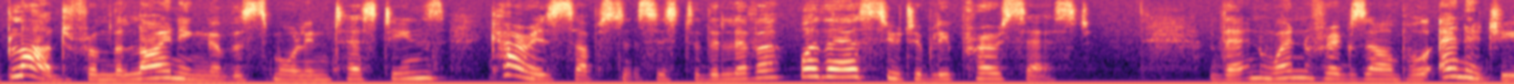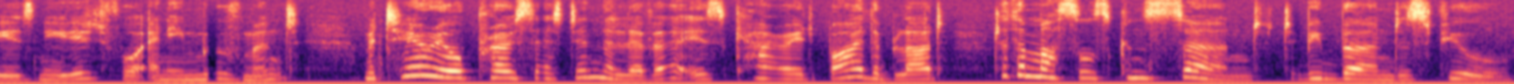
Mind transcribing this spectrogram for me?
Blood from the lining of the small intestines carries substances to the liver where they are suitably processed. Then when, for example, energy is needed for any movement, material processed in the liver is carried by the blood to the muscles concerned to be burned as fuel.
